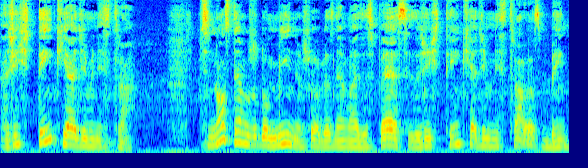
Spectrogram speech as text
A gente tem que administrar. Se nós temos o domínio sobre as demais espécies, a gente tem que administrá-las bem,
